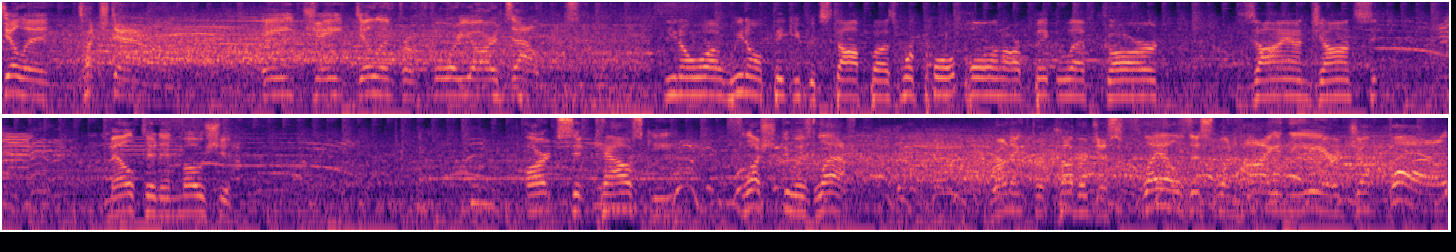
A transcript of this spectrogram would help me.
Dillon, touchdown. A.J. Dillon from four yards out. You know what? We don't think you could stop us. We're pull, pulling our big left guard, Zion Johnson. Melton in motion. Art Sitkowski flush to his left. Running for cover, just flails this one high in the air. Jump ball.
